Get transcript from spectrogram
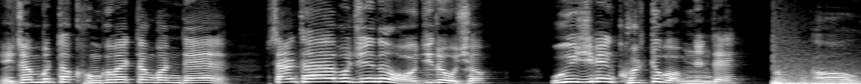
예전부터 궁금했던 건데 산타 할아버지는 어디로 오셔? 우리 집엔 굴뚝 없는데. 어우,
